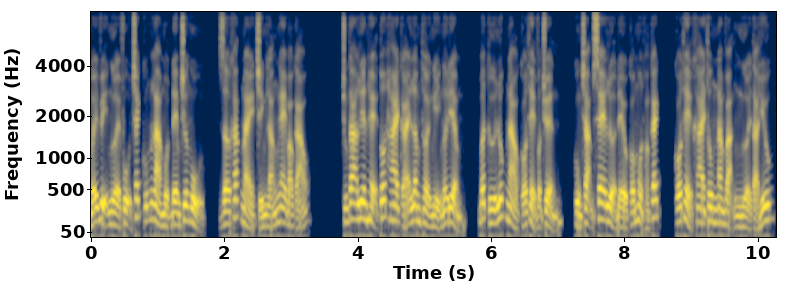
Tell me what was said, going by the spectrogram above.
Mấy vị người phụ trách cũng là một đêm chưa ngủ, giờ khác này chính lắng nghe báo cáo chúng ta liên hệ tốt hai cái lâm thời nghỉ ngơi điểm, bất cứ lúc nào có thể vận chuyển, cùng chạm xe lửa đều có một khoảng cách, có thể khai thông năm vạn người tả hữu.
